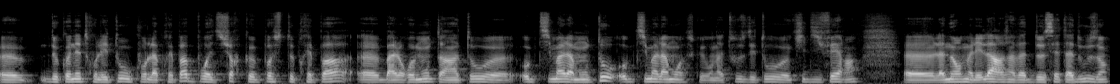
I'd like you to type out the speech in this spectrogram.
euh, de connaître les taux au cours de la prépa pour être sûr que post prépa euh, bah, elle remonte à un taux optimal à mon taux optimal à moi parce qu'on a tous des taux qui diffèrent. Hein. la norme elle est large, hein, va de 7 à 12. Hein.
